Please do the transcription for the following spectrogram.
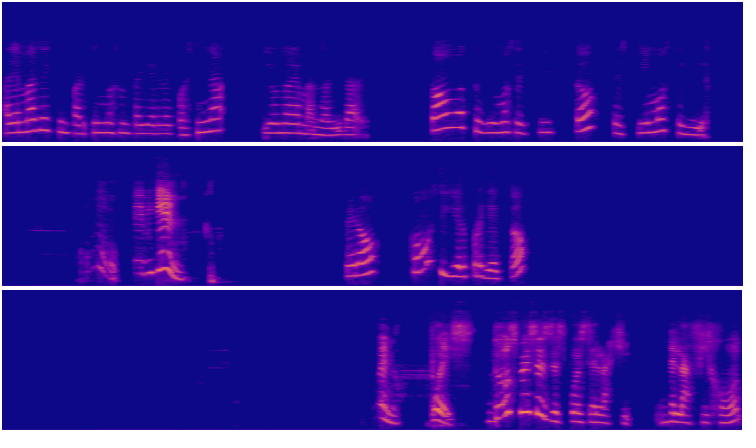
además de que impartimos un taller de cocina y uno de manualidades. ¿Cómo tuvimos éxito? Decidimos seguir. Oh, ¡Qué bien! Pero, ¿cómo siguió el proyecto? Bueno, pues dos meses después de la, de la FIJOT,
